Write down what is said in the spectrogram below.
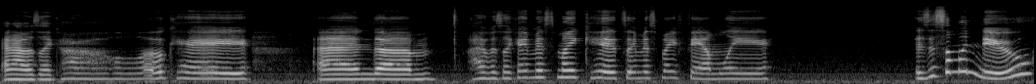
And I was like, oh, okay. And um, I was like, I miss my kids. I miss my family. Is this someone new?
